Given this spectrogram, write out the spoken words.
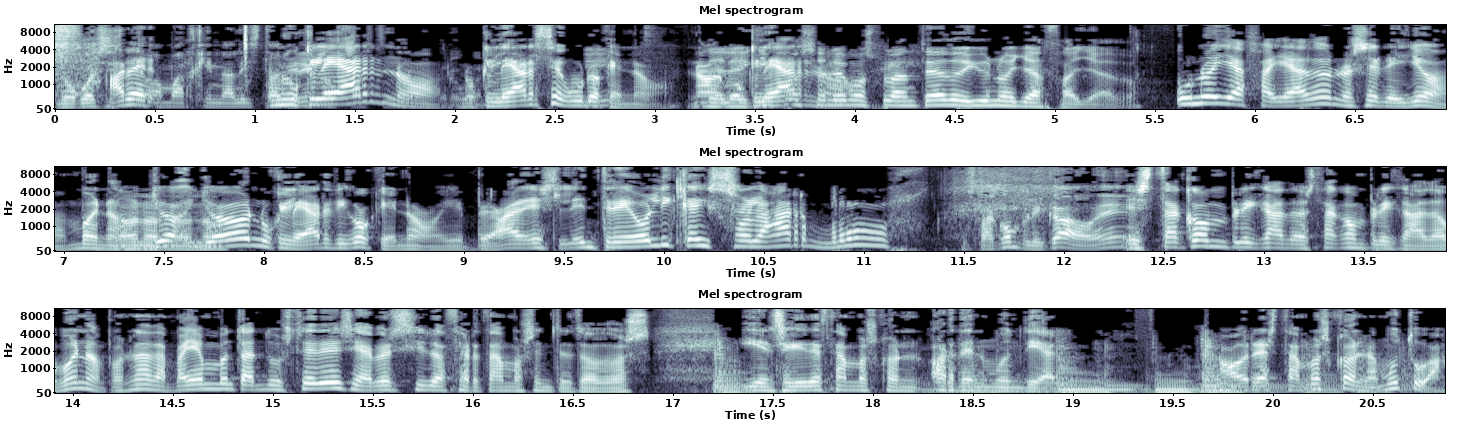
Luego el A ver, marginalista nuclear no, bueno. nuclear seguro que no. No, Del nuclear se no. lo hemos planteado y uno ya ha fallado. Uno ya ha fallado, no seré yo. Bueno, No, no, yo, no, no. yo nuclear digo que no. Pero es- entre eólica y solar... bruf, Está complicado, ¿eh? Está complicado, está complicado. Bueno, pues nada, vayan montando ustedes y a ver si lo acertamos entre todos. Y enseguida estamos con Orden Mundial. Ahora estamos con la mutua.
